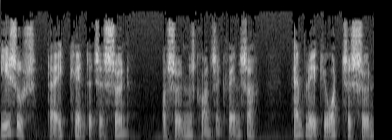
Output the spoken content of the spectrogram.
Jesus, der ikke kendte til synd og syndens konsekvenser, han blev gjort til synd,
